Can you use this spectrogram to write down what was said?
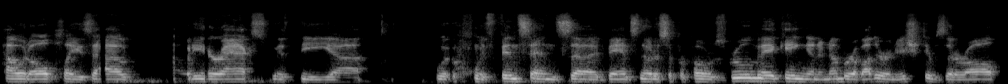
How it all plays out, how it interacts with the uh, with FinCEN's uh, advance notice of proposed rulemaking and a number of other initiatives that are all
